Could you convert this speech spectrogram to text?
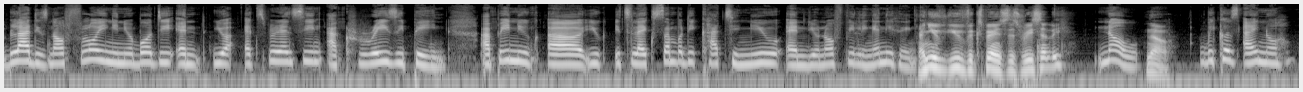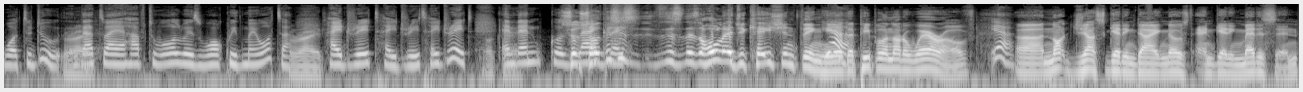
blood is not flowing in your body, and you're experiencing a crazy pain. A pain you, uh, you, it's like somebody cutting you and you're not feeling anything. And you've you've experienced this recently? No, No. Because I know what to do. Right. That's why I have to always walk with my water. Right. Hydrate, hydrate, hydrate. Okay. And then, cause So, like, so this like- is this, there's a whole education thing here Yeah. that people are not aware of. Yeah. Uh, not just getting diagnosed and getting medicine,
